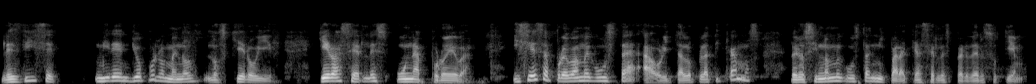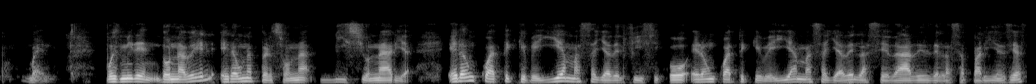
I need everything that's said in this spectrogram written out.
les dice, miren, yo por lo menos los quiero ir, quiero hacerles una prueba. Y si esa prueba me gusta, ahorita lo platicamos, pero si no me gusta, ni para qué hacerles perder su tiempo. Bueno, pues miren, don Abel era una persona visionaria, era un cuate que veía más allá del físico, era un cuate que veía más allá de las edades, de las apariencias,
